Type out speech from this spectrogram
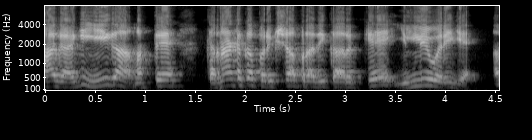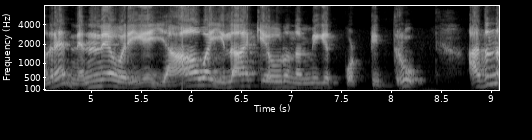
ಹಾಗಾಗಿ ಈಗ ಮತ್ತೆ ಕರ್ನಾಟಕ ಪರೀಕ್ಷಾ ಪ್ರಾಧಿಕಾರಕ್ಕೆ ಇಲ್ಲಿವರೆಗೆ, ಅಂದ್ರೆ ನಿನ್ನೆವರೆಗೆ ಯಾವ ಇಲಾಖೆಯವರು ನಮಗೆ ಕೊಟ್ಟಿದ್ರು, ಅದನ್ನ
